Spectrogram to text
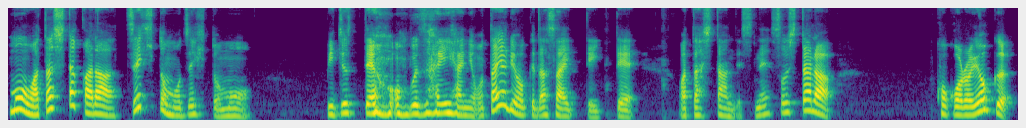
もう渡したから、ぜひともぜひとも、美術展オブザイヤーにお便りをくださいって言って渡したんですね。そしたら、心よく、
